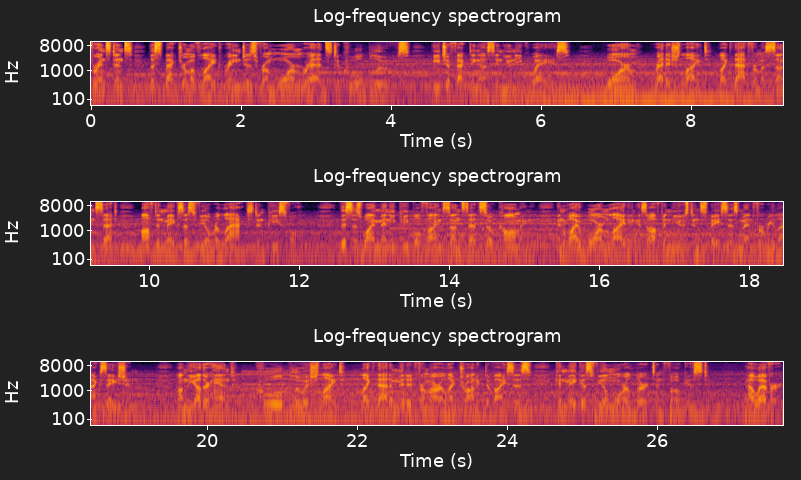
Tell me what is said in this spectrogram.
For instance, the spectrum of light ranges from warm reds to cool blues, each affecting us in unique ways. Warm, reddish light, like that from a sunset, often makes us feel relaxed and peaceful. This is why many people find sunsets so calming, and why warm lighting is often used in spaces meant for relaxation. On the other hand, cool bluish light, like that emitted from our electronic devices, can make us feel more alert and focused. However,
